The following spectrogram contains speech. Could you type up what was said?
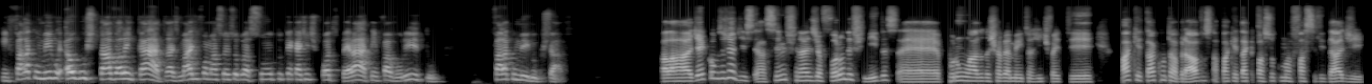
Quem fala comigo é o Gustavo Alencar. Traz mais informações sobre o assunto. O que, é que a gente pode esperar? Tem favorito? Fala comigo, Gustavo. Fala, Rádio. Como você já disse, as semifinais já foram definidas. É, por um lado do chaveamento, a gente vai ter Paquetá contra Bravos. A Paquetá que passou com uma facilidade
